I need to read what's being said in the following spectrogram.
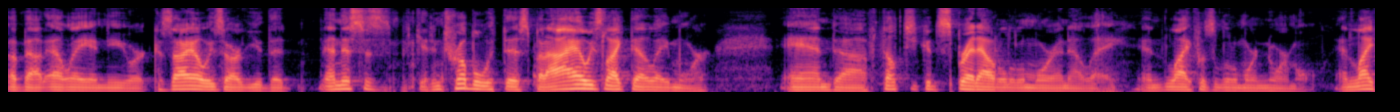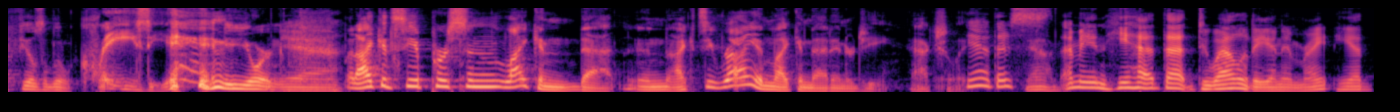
about L.A. and New York because I always argued that, and this is get in trouble with this, but I always liked L.A. more, and uh, felt you could spread out a little more in L.A. and life was a little more normal, and life feels a little crazy in New York. Yeah. But I could see a person liking that, and I could see Ryan liking that energy. Actually, Yeah, there's. I mean, he had that duality in him, right? He had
